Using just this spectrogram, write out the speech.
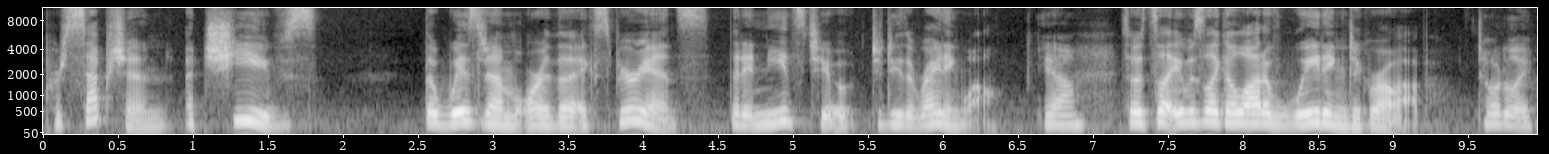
perception achieves the wisdom or the experience that it needs to to do the writing well. Yeah, So it's like it was like a lot of waiting to grow up totally.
